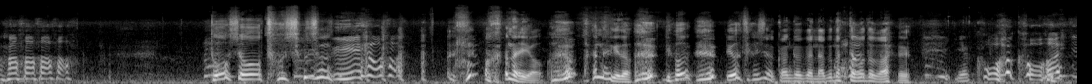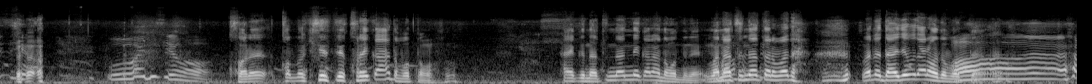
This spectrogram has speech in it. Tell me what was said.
凍傷凍傷じゃない？ええわかんないよ。わかんないけど両両手足の感覚がなくなったことがある。いや怖い怖いですよ。怖いですよ。これこの季節でこれかと思ったもん早く夏になんねえかなと思ってね。真夏になったらまだまだ大丈夫だろうと思って。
